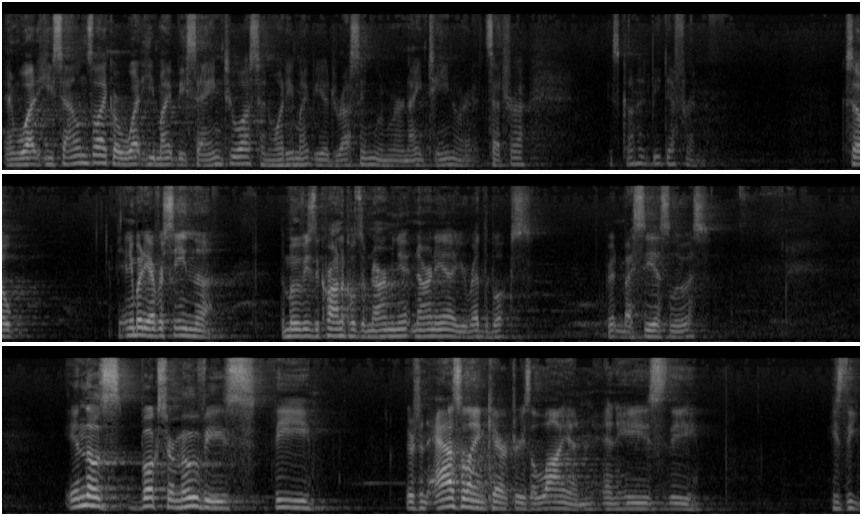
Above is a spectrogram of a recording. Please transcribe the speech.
and what he sounds like or what he might be saying to us and what he might be addressing when we're 19 or etc., is going to be different. So, anybody ever seen the, the movies, The Chronicles of Narnia? You read the books? Written by C.S. Lewis. In those books or movies, the there's an Aslan character, he's a lion, and he's the, he's the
